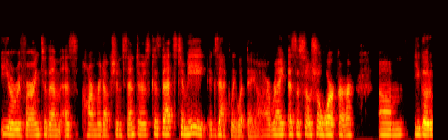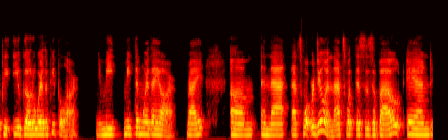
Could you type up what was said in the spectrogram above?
you're referring to them as harm reduction centers because that's to me exactly what they are right? As a social worker um, you go to pe- you go to where the people are. You meet meet them where they are right? Um, and that that's what we're doing. That's what this is about. And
